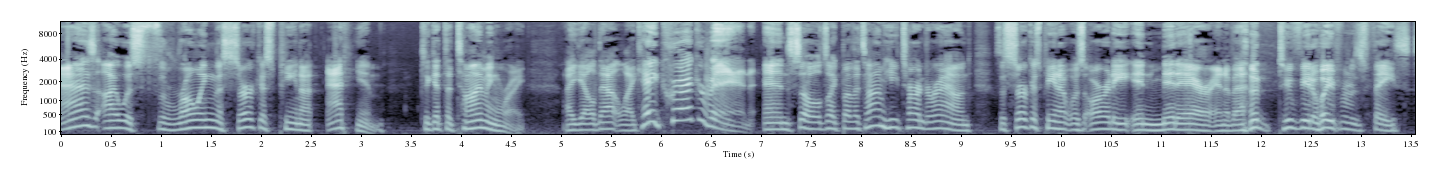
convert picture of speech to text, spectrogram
as I was throwing the circus peanut at him to get the timing right. I yelled out like, "Hey, Cracker Man!" And so it's like by the time he turned around, the circus peanut was already in midair and about two feet away from his face,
